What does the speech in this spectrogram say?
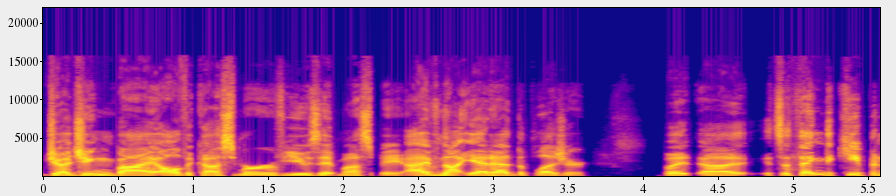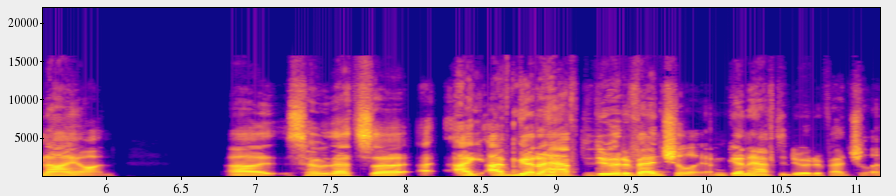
judging by all the customer reviews, it must be. I've not yet had the pleasure, but uh, it's a thing to keep an eye on. Uh, so that's uh, I, I'm gonna have to do it eventually. I'm gonna have to do it eventually.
